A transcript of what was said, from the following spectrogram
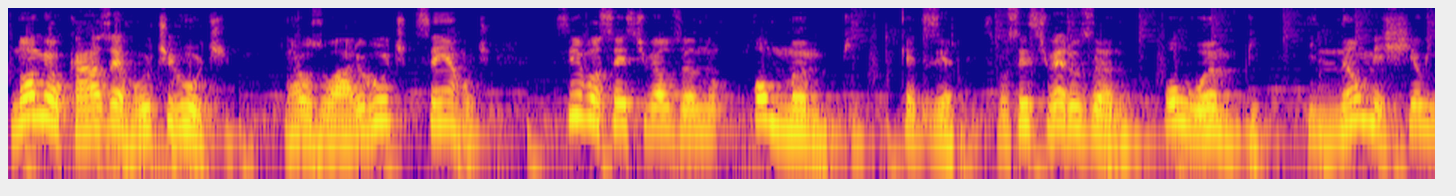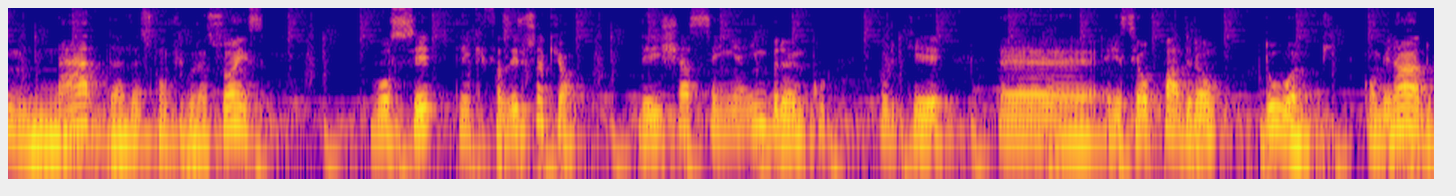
No meu caso é root root, né? Usuário root, senha root. Se você estiver usando o MAMP, quer dizer, se você estiver usando o AMP e não mexeu em nada das configurações, você tem que fazer isso aqui, ó. Deixa a senha em branco, porque é, esse é o padrão do AMP. Combinado?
